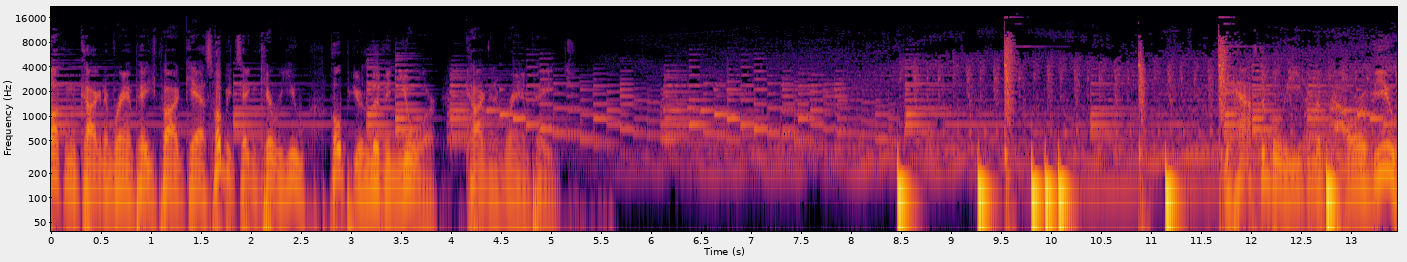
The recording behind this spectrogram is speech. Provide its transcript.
Welcome to Cognitive Rampage Podcast. Hope you're taking care of you. Hope you're living your cognitive rampage. You have to believe in the power of you.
